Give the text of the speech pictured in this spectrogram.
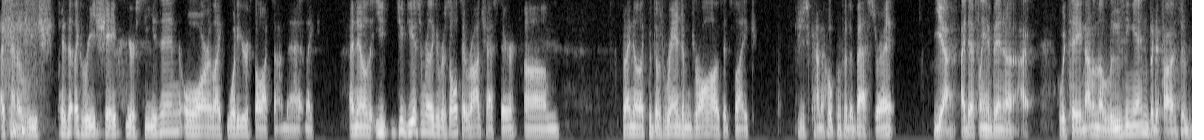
like kind of reach has that like reshaped your season or like what are your thoughts on that? Like I know that you you, you had some really good results at Rochester. Um, but I know like with those random draws, it's like you're just kind of hoping for the best, right? Yeah, I definitely have been a, I would say not on the losing end, but if I was to,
